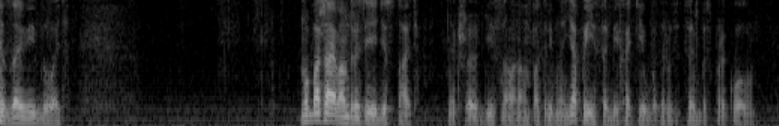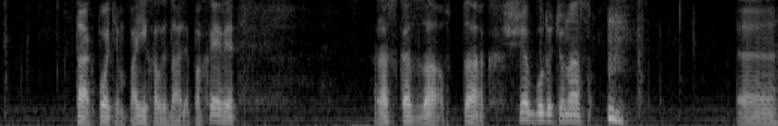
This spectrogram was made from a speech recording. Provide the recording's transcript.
завідувати. Ну, бажаю вам, друзі, її дістати. Якщо дійсно вона вам потрібна. Я б її собі хотів би, друзі, це без приколу. Так, потім поїхали далі. По хеві розказав. Так, ще будуть у нас е,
